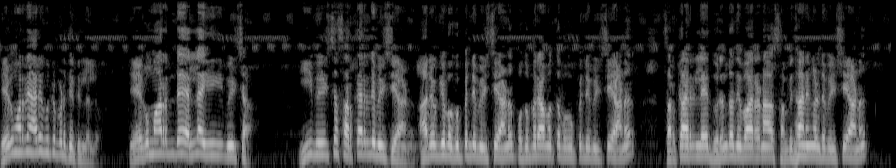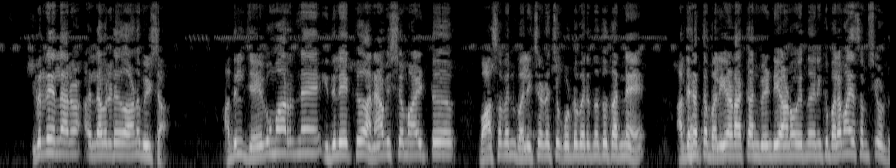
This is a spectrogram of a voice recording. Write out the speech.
ജയകുമാറിനെ ആരും കുറ്റപ്പെടുത്തിയിട്ടില്ലല്ലോ. ജയകുമാറിന്റെ അല്ല ഈ വീഴ്ച. ഈ വീഴ്ച സർക്കാരിന്റെ വീഴ്ചയാണ്. ആരോഗ്യ വകുപ്പിന്റെ വീഴ്ചയാണ് പൊതുമരാമത്ത് വകുപ്പിന്റെ വീഴ്ചയാണ് സർക്കാരിലെ ദുരന്ത നിവാരണ സംവിധാനങ്ങളുടെ വീഴ്ചയാണ്. ഇവരുടെ എല്ലാ എല്ലാവരുടേതാണ് വീഴ്ച. അതിൽ ജയകുമാറിനെ ഇതിലേക്ക് അനാവശ്യമായിട്ട് വാസവൻ വലിച്ചഴച്ചു കൊണ്ടുവരുന്നത് തന്നെ അദ്ദേഹത്തെ ബലിയാടാക്കാൻ വേണ്ടിയാണോ എന്ന് എനിക്ക് ബലമായ സംശയമുണ്ട്.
